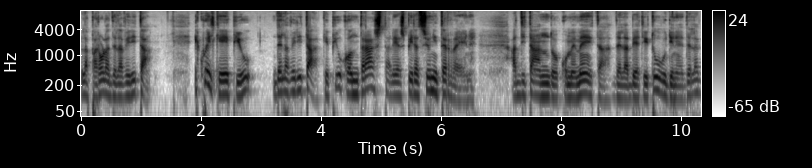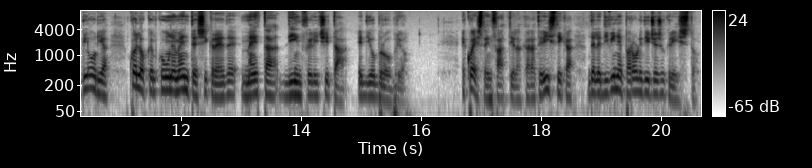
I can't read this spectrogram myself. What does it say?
la parola della verità e quel che è più della verità che più contrasta le aspirazioni terrene, additando come meta della beatitudine e della gloria quello che comunemente si crede meta di infelicità e di obbrobrio. E questa infatti è la caratteristica delle divine parole di Gesù Cristo.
